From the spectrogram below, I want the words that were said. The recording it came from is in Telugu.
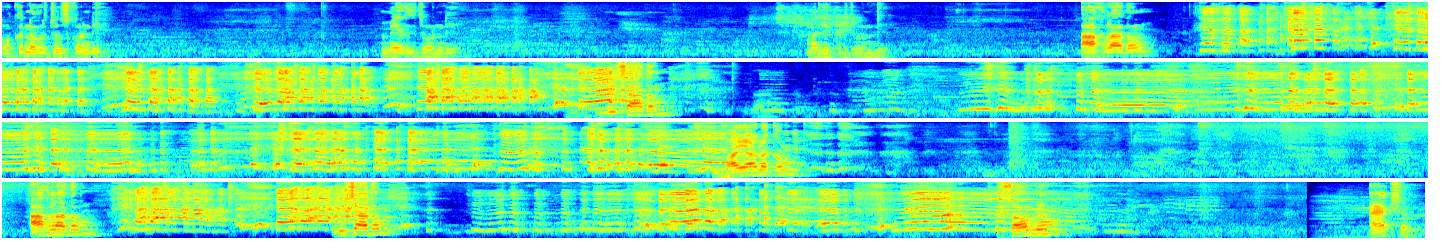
ఒకరినొకరు చూసుకోండి. మీదకి చూడండి. మళ్ళీ ఇక్కడ చూడండి. ఆహ్లాదం. విషాదం. భయానకం. ఆహ్లాదం. విషాదం. సౌమ్యం. యాక్షన్.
